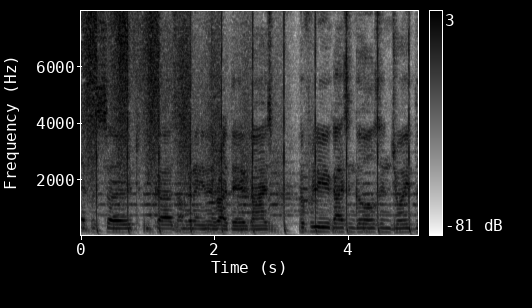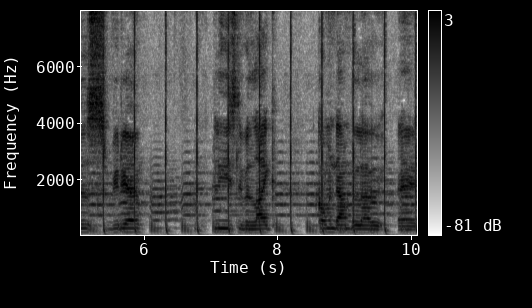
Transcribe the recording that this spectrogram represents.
episode because I'm gonna end it right there guys. Hopefully you guys and girls enjoyed this video. Please leave a like, comment down below and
